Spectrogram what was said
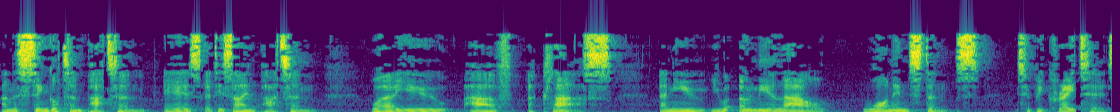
and the singleton pattern is a design pattern where you have a class and you, you only allow one instance to be created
